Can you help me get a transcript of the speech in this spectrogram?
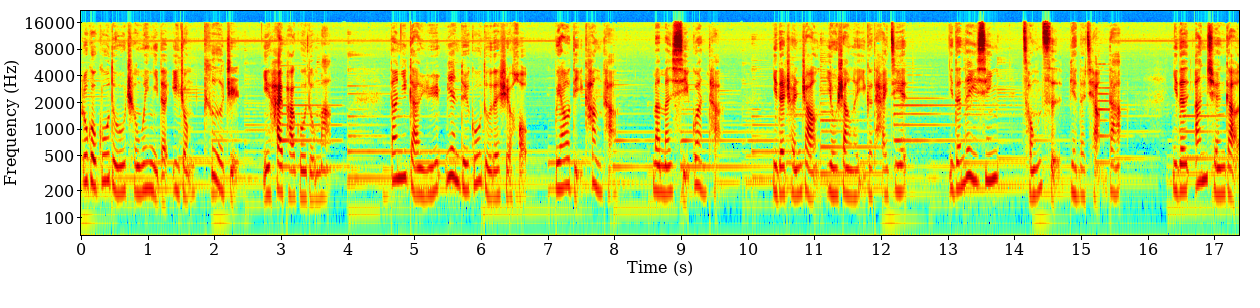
如果孤独成为你的一种特质，你害怕孤独吗？当你敢于面对孤独的时候，不要抵抗它，慢慢习惯它，你的成长又上了一个台阶。你的内心从此变得强大，你的安全感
